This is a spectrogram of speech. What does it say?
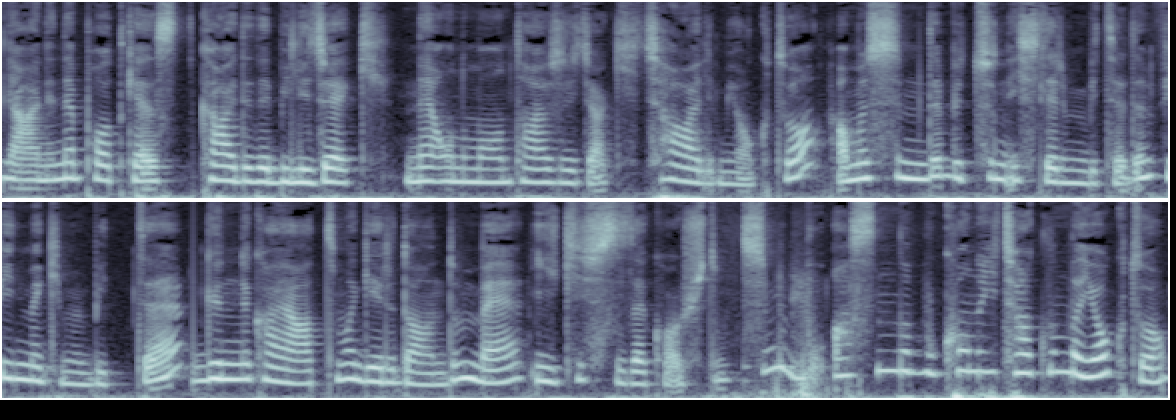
Yani ne podcast kaydedebilecek, ne onu montajlayacak hiç halim yoktu. Ama şimdi bütün işlerimi bitirdim. Film ekimi bitti. Günlük hayatıma geri döndüm ve ilk iş size koştum. Şimdi bu aslında bu konu hiç aklımda yoktu.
